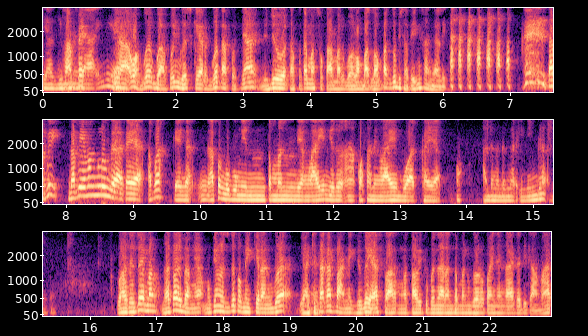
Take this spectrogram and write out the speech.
Ya gimana sampai ya ini ya? ya wah gue gue akuin gue scare. Gue takutnya jujur takutnya masuk kamar gue lompat-lompat gue bisa pingsan kali. Tapi tapi emang lu nggak kayak apa kayak nggak apa ngubungin teman yang lain gitu anak kosan yang lain buat kayak oh ada ngedengar ini enggak gitu? Waktu itu emang nggak tahu ya bang ya. Mungkin waktu itu pemikiran gue ya kita kan panik juga ya setelah mengetahui kebenaran teman gue rupanya nggak ada di kamar.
